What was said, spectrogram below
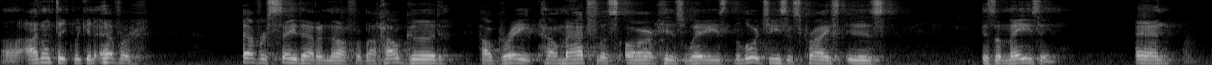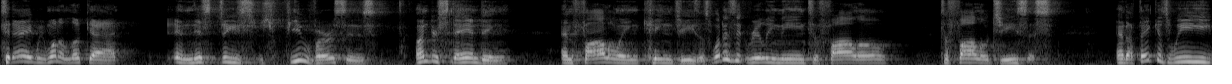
Uh, I don't think we can ever, ever say that enough about how good, how great, how matchless are His ways. The Lord Jesus Christ is, is amazing. And today we want to look at, in this, these few verses, understanding and following King Jesus. What does it really mean to follow to follow Jesus? And I think as we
